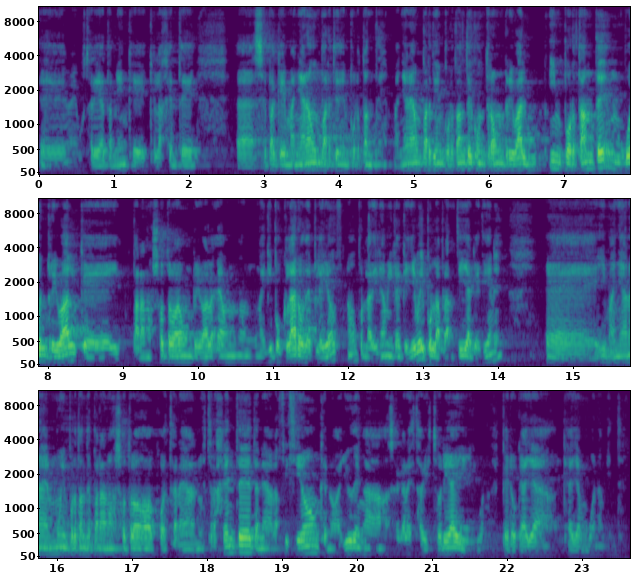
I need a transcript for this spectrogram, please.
eh, me gustaría también que, la gente eh, sepa que mañana es un partido importante. Mañana es un partido importante contra un rival importante, un buen rival que para nosotros es un rival, es un, equipo claro de playoff, ¿no? por la dinámica que lleva y por la plantilla que tiene. Eh, y mañana es muy importante para nosotros pues, tener a nuestra gente, tener a la afición, que nos ayuden a, sacar esta victoria y bueno, espero que haya, que haya un buen ambiente.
